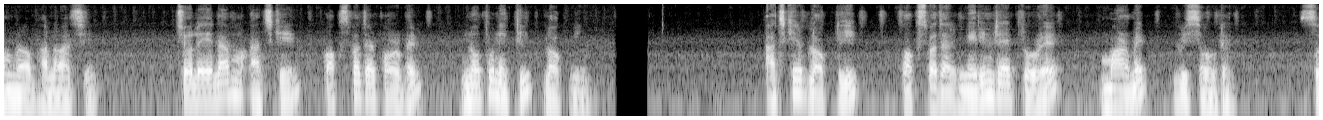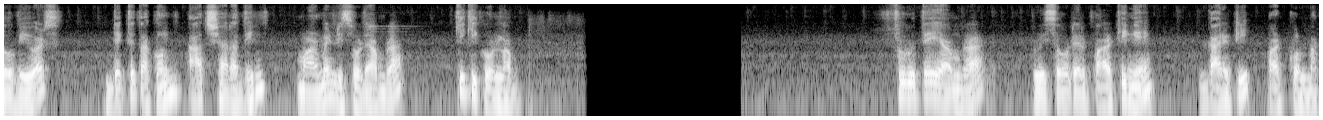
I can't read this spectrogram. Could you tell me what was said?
আমরাও ভালো আছি। চলে এলাম আজকে কক্সবাজার পর্বের নতুন একটি ব্লগ নিয়ে। আজকের ব্লগটি কক্সবাজার মেরিন ড্রাইভ রোডের মারমেড রিসোর্টে। সো ভিউয়ার্স দেখতে থাকুন, আজ সারাদিন মারমেড রিসোর্টে আমরা কি কি করলাম। শুরুতেই আমরা রিসোর্টের পার্কিং এ গাড়িটি পার্ক করলাম।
